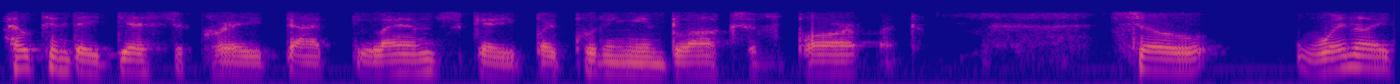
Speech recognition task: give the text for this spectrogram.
how can they desecrate that landscape by putting in blocks of apartment? So when I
